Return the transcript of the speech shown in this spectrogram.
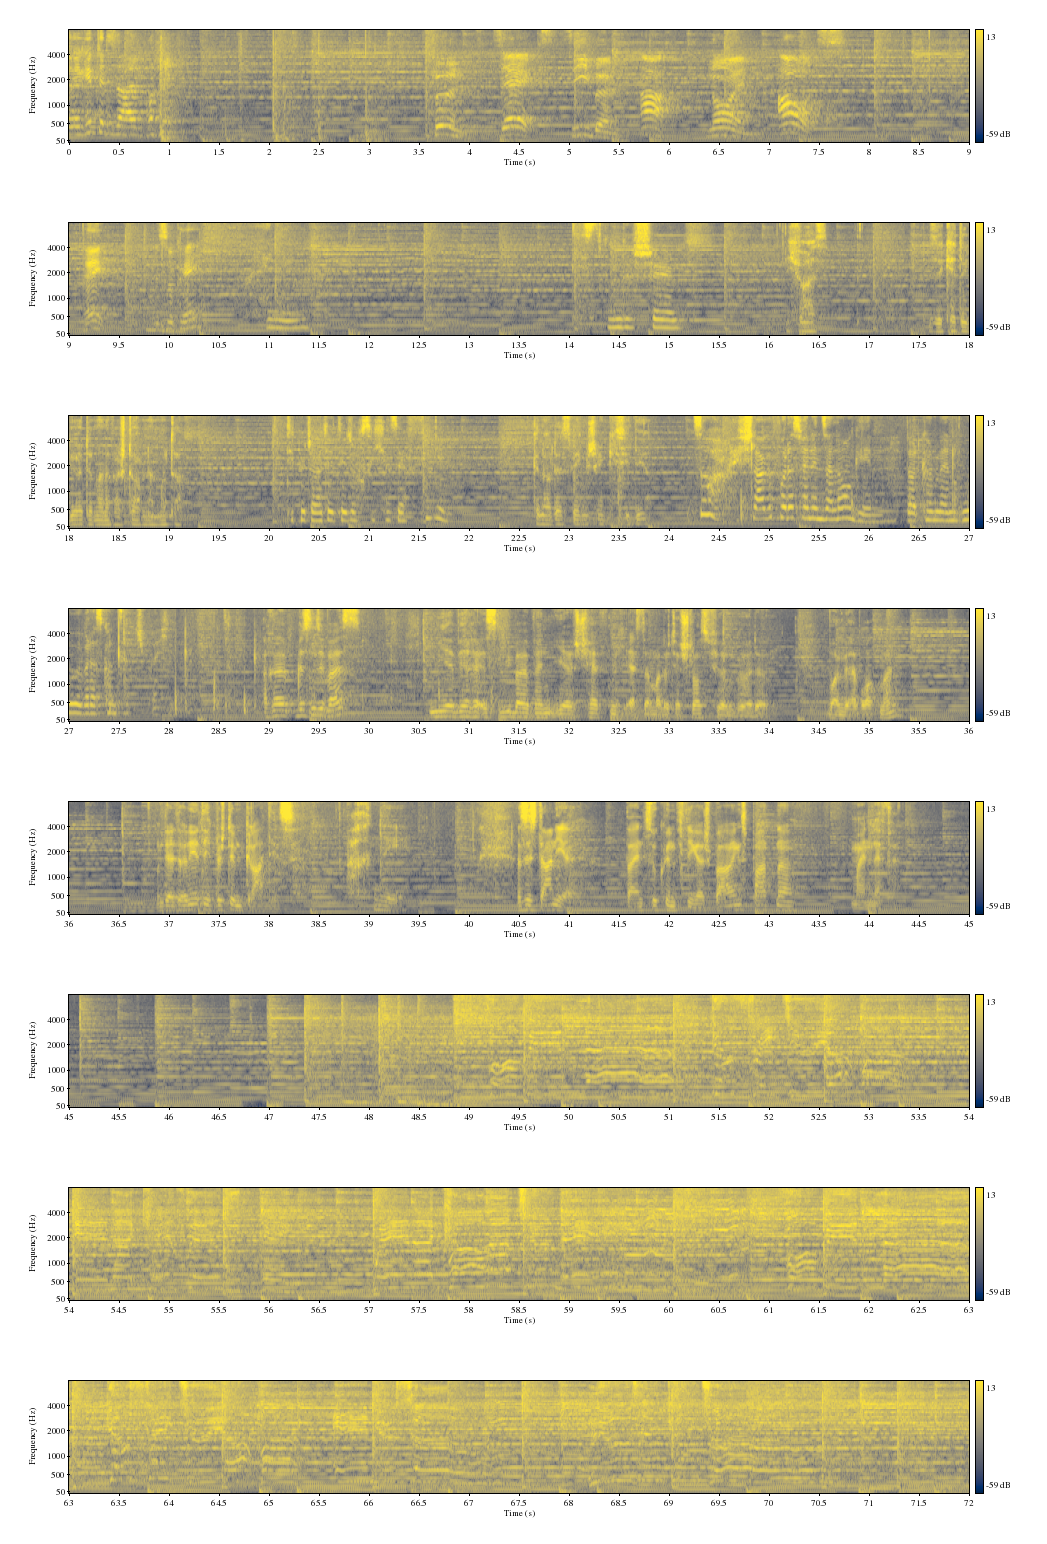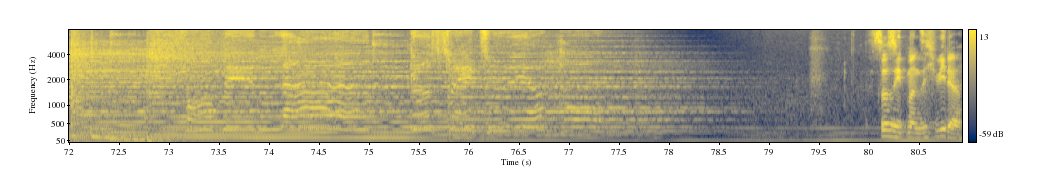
lange gibt er diese halben Groschen? Fünf, sechs, sieben, acht, neun, aus! Hey, alles okay? Henning. Die ist wunderschön. Ich weiß. Diese Kette gehörte meiner verstorbenen Mutter. Die bedeutet dir doch sicher sehr viel. Genau deswegen schenke ich sie dir. So, ich schlage vor, dass wir in den Salon gehen. Dort können wir in Ruhe über das Konzept sprechen. Ach, äh, wissen Sie was? Mir wäre es lieber, wenn Ihr Chef mich erst einmal durch das Schloss führen würde. Wollen wir, Herr Brockmann? Und der trainiert dich bestimmt gratis. Ach nee. Das ist Daniel, dein zukünftiger Sparingspartner, mein Neffe. So sieht man sich wieder.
